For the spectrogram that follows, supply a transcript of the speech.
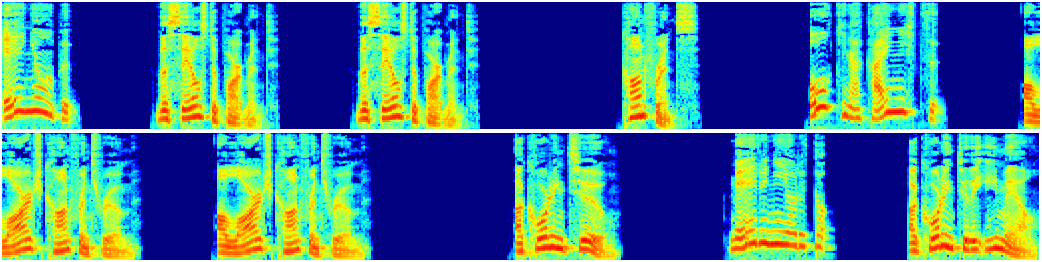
営業部、 The sales department. The sales department. Conference. 大きな会議室、 A large conference room. A large conference room. According to. メールによると、According to the email.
